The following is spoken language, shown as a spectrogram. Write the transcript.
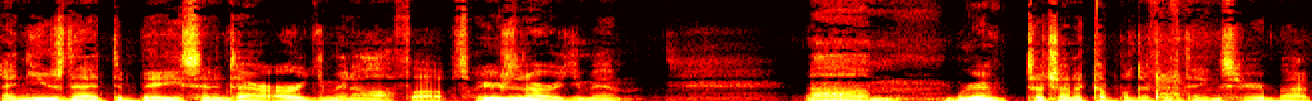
and use that to base an entire argument off of. So here's an argument. Um, we're going to touch on a couple different things here, but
